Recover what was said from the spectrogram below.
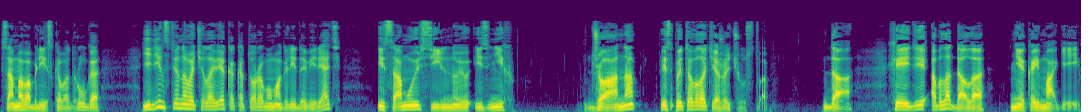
самого близкого друга, единственного человека, которому могли доверять, и самую сильную из них. Джоанна испытывала те же чувства. Да, Хейди обладала некой магией.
